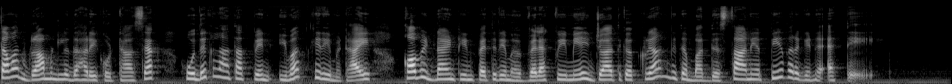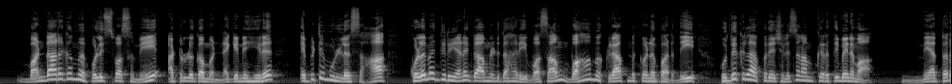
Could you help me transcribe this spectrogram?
තවත් ග්‍රාම නිලධහරි කොට්ටාසයක් හුදකලා තත්වෙන් ඉවත් කිරීමටයි COVID-19 පැතිරීම වැලැක්වීමේ ජාතික ක්‍රියාන්විත මධ්‍යස්ථානය පියවරගෙන ඇත්තේ. බණ්ඩාරගම පොලිස් වසමේ අටුලගම නැගෙනහිර එපිටමුල්ල සහ කොළමැදිරි යන ග්‍රාම නිලධහරි වසම් වහම ක්‍රියාත්මක වන පරිදි හුදකලා ප්‍රදේශ ලෙස නම් කර තිබෙනවා. මේ අතර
